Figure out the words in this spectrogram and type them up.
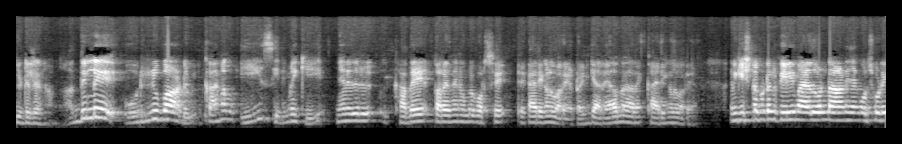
കിടിലനാണ്. അതിൽ ഒരുപാട് കാരണം ഈ സിനിമയ്ക്ക് ഞാനിതൊരു കഥ പറയുന്നതിന് മുമ്പ് കുറച്ച് കാര്യങ്ങൾ പറയാം എനിക്ക് അറിയാവുന്ന കാര്യം- കാര്യങ്ങൾ പറയാം. എനിക്ക് ഇഷ്ടപ്പെട്ട ഒരു ഫിലിം ആയതുകൊണ്ടാണ് ഞാൻ കുറച്ചുകൂടി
